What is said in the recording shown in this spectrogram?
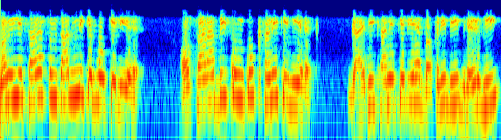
मानो ये सारा संसार के भोग के लिए है। और सारा विश्व उनको खाने के लिए है। गाय भी खाने के लिए है, बकरी भी, भेड़ भी।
